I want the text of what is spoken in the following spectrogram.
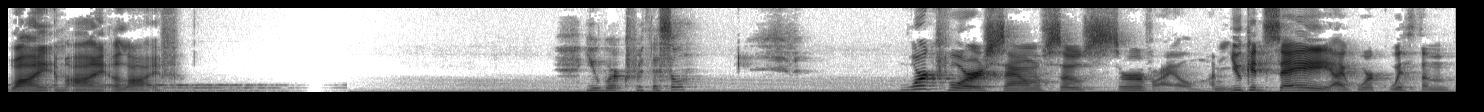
Why Am I Alive? You work for Thistle? Work for sounds so servile. I mean, you could say I work with them,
